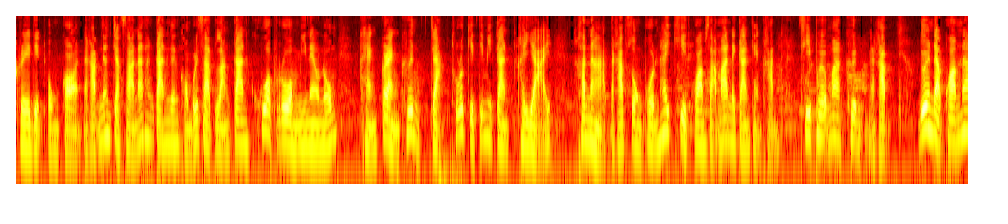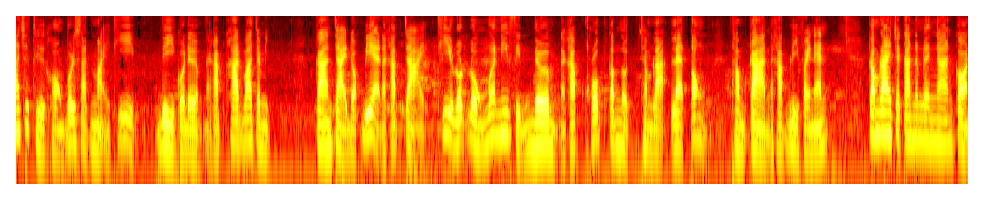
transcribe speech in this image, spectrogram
เครดิตองค์กรนะครับเนื่องจากสถานะทางการเงินของบริษัทหลังการควบรวมมีแนวโน้มแข็งแกร่งขึ้นจากธุรกิจที่มีการขยาย ขนาดนะครับ ส่งผลให้ขีดความสามารถในการแข่งขันที่เพิ่มมากขึ้นนะครับ ด้วยอันดับความน่าเชื่อถือของบริษัทใหม่ที่ดีกว่าเดิมนะครับ คาดว่าจะมีการจ่ายดอกเบี้ยนะครับ จ่ายที่ลดลงเมื่อหนี้สินเดิมนะครับ ครบกำหนดชำระและต้องทำการนะครับรีไฟแนนซ์กำไรจากการดำเนินงานก่อน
